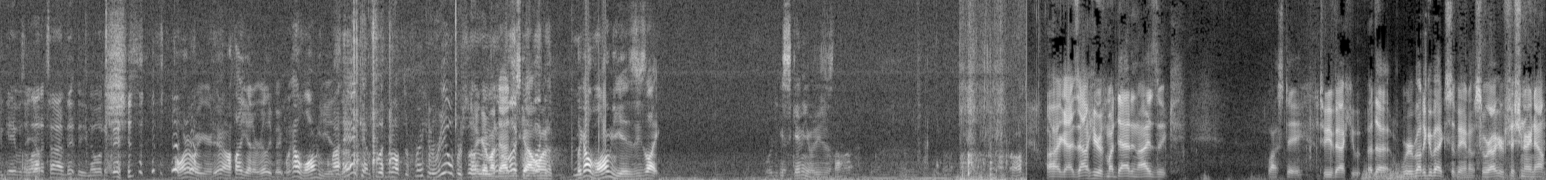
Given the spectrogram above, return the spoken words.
he gave us a lot of time, didn't he? No other fishes. I wonder what you're doing. I thought you had a really big. Look how long he is. My though. hand kept slipping off the freaking reel for some reason. got my dad just got one. Look how long he is. He's like he's skinny, but he's just not. All right, guys, out here with my dad and Isaac. Last day to evacuate. Uh, we're about to go back to Savannah, so we're out here fishing right now.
